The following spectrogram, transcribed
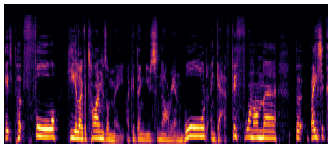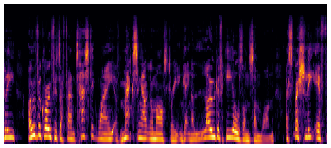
it's put four heal over times on me. I could then use Cenarion Ward and get a fifth one on there. But basically, overgrowth is a fantastic way of maxing out your mastery and getting a load of heals on someone, especially if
